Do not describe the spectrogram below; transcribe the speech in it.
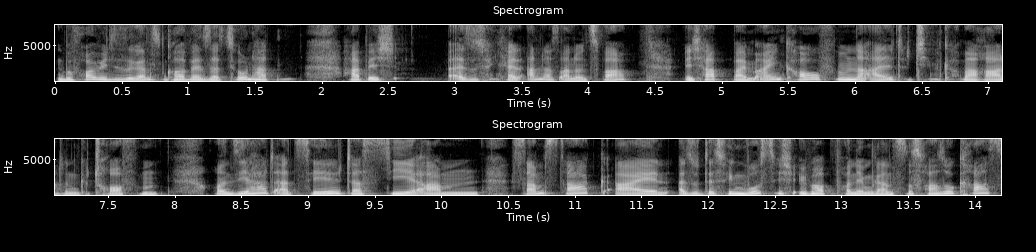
bevor wir diese ganzen Konversationen hatten, habe ich, also es fängt halt anders an und zwar, ich habe beim Einkaufen eine alte Teamkameradin getroffen. Und sie hat erzählt, dass sie am Samstag ein, also deswegen wusste ich überhaupt von dem Ganzen, das war so krass,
